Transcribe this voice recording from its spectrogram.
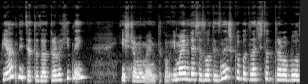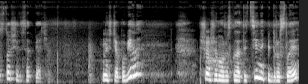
п'ятниця, то завтра вихідний. І що ми маємо такого? І маємо 10 злотих знижкою, бо значить тут треба було 165. Ну що, побігли? Що ще можу сказати? Ціни підросли.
